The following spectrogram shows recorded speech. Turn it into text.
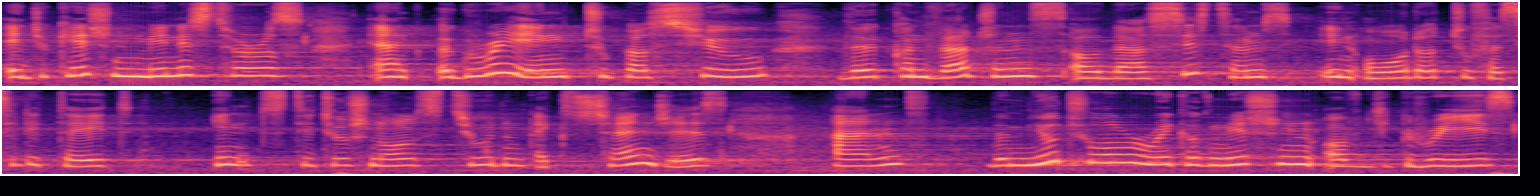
education ministers agreeing to pursue the convergence of their systems in order to facilitate institutional student exchanges and the mutual recognition of degrees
